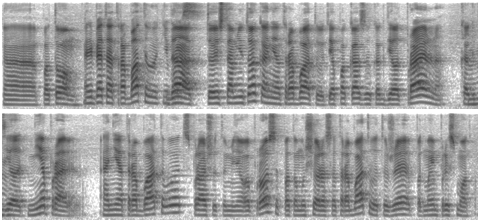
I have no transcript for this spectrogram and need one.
а, потом... Ребята отрабатывают, не Да, то есть там не только они отрабатывают, я показываю, как делать правильно, как угу. делать неправильно. Они отрабатывают, спрашивают у меня вопросы, потом еще раз отрабатывают уже под моим присмотром.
